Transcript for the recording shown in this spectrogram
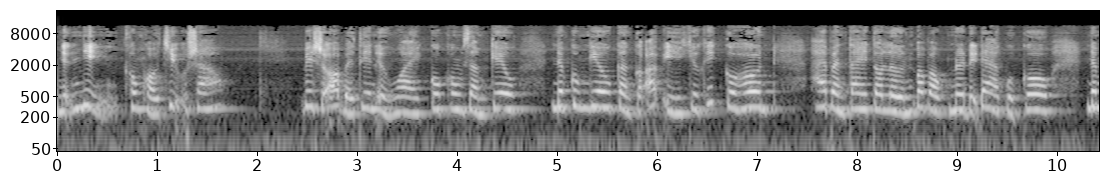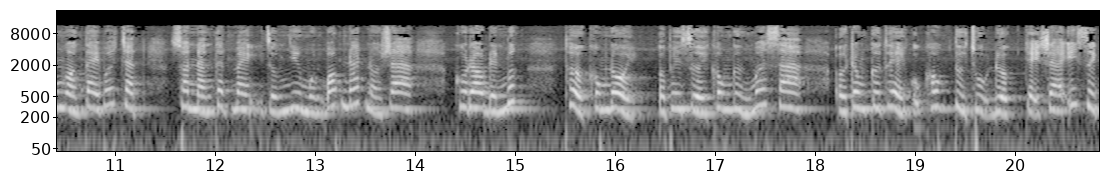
Nhẫn nhịn không khó chịu sao? Biết rõ bé Thiên ở ngoài cô không dám kêu, Nam Cung Nghiêu càng có áp ý khiêu khích cô hơn. Hai bàn tay to lớn bao bọc nơi đĩa đà của cô, năm ngón tay bóp chặt, xoan nắn thật mạnh giống như muốn bóp nát nó ra. Cô đau đến mức thở không nổi, ở bên dưới không ngừng mát xa, ở trong cơ thể cũng không tự chủ được chạy ra ít dịch,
